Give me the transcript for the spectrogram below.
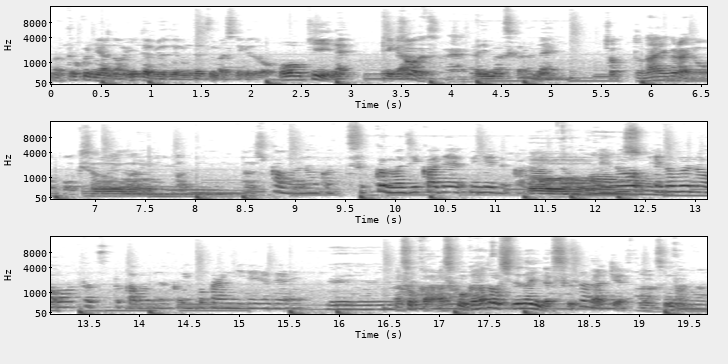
まあ、特にあのインタビューでも出てましたけど大きいね絵がそうですね。ありますからね。ちょっとないぐらいの大きさの絵があるしかもなんかすっごい間近で見れるから絵うん。の絵の具の凹凸とかもなんか横から見れるぐらい。あそっかあそこガードしてないんです。そうなんでだっけ？あそうなんだ。あ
